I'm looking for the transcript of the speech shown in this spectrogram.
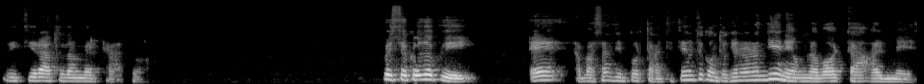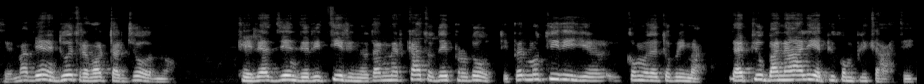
ritirato dal mercato. Questa cosa qui è abbastanza importante. Tenete conto che non avviene una volta al mese, ma avviene due o tre volte al giorno che le aziende ritirino dal mercato dei prodotti per motivi, come ho detto prima, dai più banali ai più complicati.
